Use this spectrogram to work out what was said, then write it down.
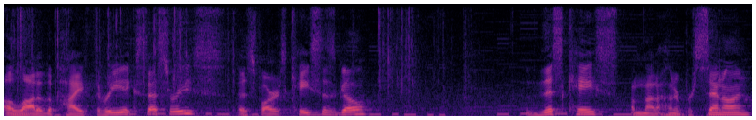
a lot of the Pi 3 accessories as far as cases go. This case I'm not 100% on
